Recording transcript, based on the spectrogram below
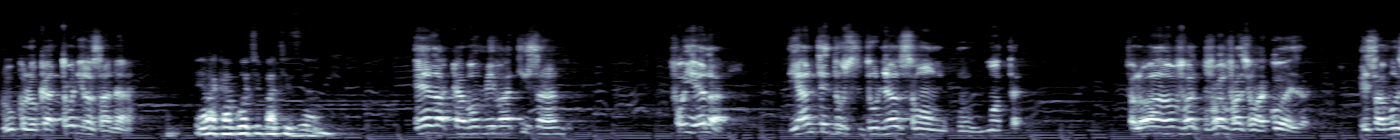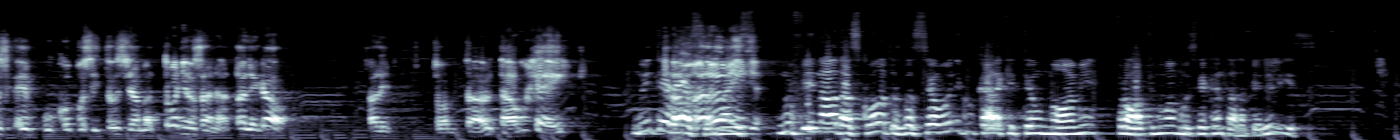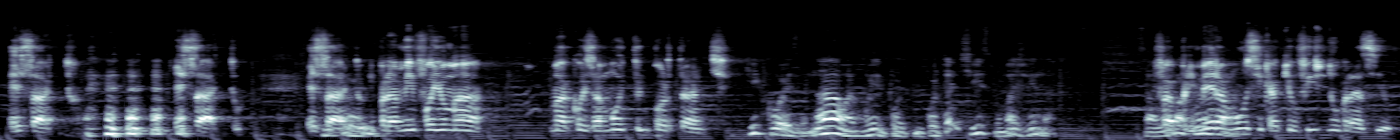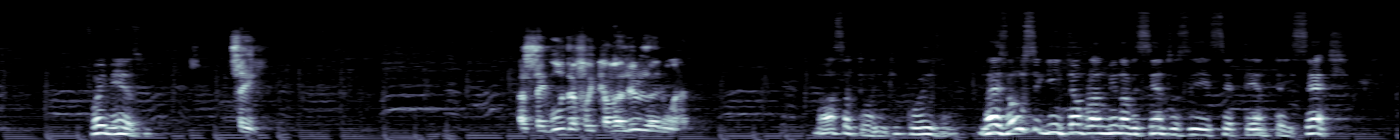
Vou colocar Tony Osana. Ela acabou te batizando. Ela acabou me batizando. Foi ela, diante do, do Nelson Mota. Falou, ah, vamos fazer uma coisa. essa música, o compositor se chama Tony Osana, tá legal? Falei, tá, tá ok. Não interessa, tá mas no final das contas, você é o único cara que tem um nome próprio numa música cantada pela Elis. Exato. Exato. Exato. E para mim foi uma, uma coisa muito importante. Que coisa. Não, é muito importantíssimo, imagina. Saiu foi a primeira coisa... música que eu fiz no Brasil. Foi mesmo? Sim. A segunda foi Cavaleiro da Aruana. Nossa, Tony, que coisa. Mas vamos seguir então para 1977.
